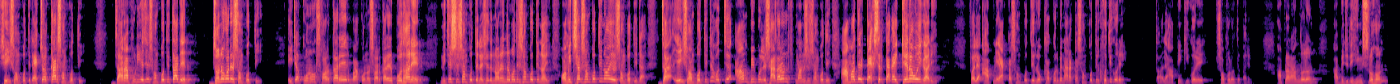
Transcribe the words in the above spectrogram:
সেই সম্পত্তিটা অ্যাকচুয়াল কার সম্পত্তি? যারা পুড়িয়েছে সম্পত্তি তাদের, জনগণের সম্পত্তি। এইটা কোনো সরকারের বা কোনো সরকারের প্রধানের নিজস্ব সম্পত্তি নয় সেটা নরেন্দ্র মোদীর সম্পত্তি নয়, অমিত শাহর সম্পত্তি নয় ওই সম্পত্তিটা। যা এই সম্পত্তিটা হচ্ছে আম পিপুলের সাধারণ মানুষের সম্পত্তি। আমাদের ট্যাক্সের টাকায় কেনা ওই গাড়ি। ফলে আপনি একটা সম্পত্তির রক্ষা করবেন আর একটা সম্পত্তির ক্ষতি করে। তাহলে আপনি কি করে সফল হতে পারেন? আপনার আন্দোলন, আপনি যদি হিংস্র হন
